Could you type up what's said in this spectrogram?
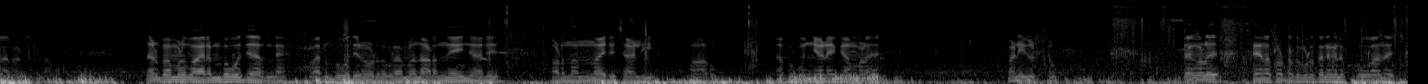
വേറെ ഇട്ടുണ്ടാവും ഇതാണിപ്പോൾ നമ്മൾ വരമ്പ് പൊതിയാറില്ലേ? വരമ്പ് പൊതിയോട് കൂടെ നമ്മൾ നടന്നു കഴിഞ്ഞാൽ അവിടെ നന്നായിട്ട് ചളി മാറും. അപ്പോൾ കുഞ്ഞാണേക്ക് നമ്മൾ പണി കിട്ടും. ഇപ്പം ഞങ്ങൾ ചേനത്തോട്ടത്തിൽ കൂടെ തന്നെ ഇങ്ങനെ പോകാമെന്ന് വെച്ചു.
